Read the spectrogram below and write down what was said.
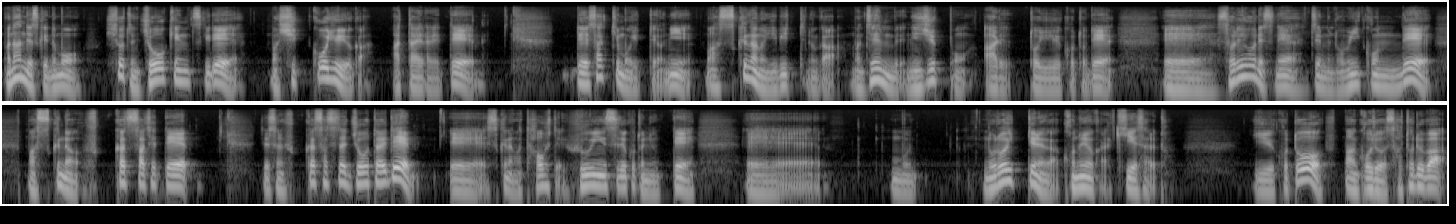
まあ、なんですけども、一つの条件付きで、まあ、執行猶予が与えられて、で、さっきも言ったように、まあ、スクナの指っていうのが、まあ、全部で20本あるということで、えー、それをですね、全部飲み込んで、まあ、スクナを復活させて、で、その復活させた状態で、えー、スクナを倒して封印することによって、えー、もう呪いっていうのがこの世から消え去るということを、まあ、五条悟は、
